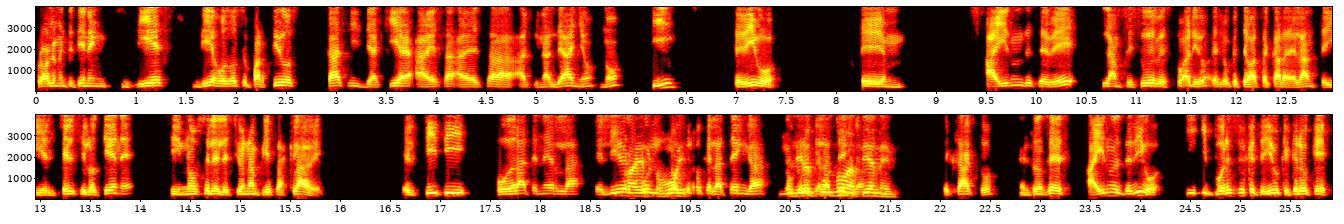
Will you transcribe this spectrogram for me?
probablemente tienen 10, 10 o 12 partidos casi de aquí a, esa, a esa, al final de año, ¿no? Y te digo, em, ahí donde se ve la amplitud de vestuario, es lo que te va a sacar adelante. Y el Chelsea lo tiene si no se le lesionan piezas clave. El City podrá tenerla, el Liverpool no creo que la tenga. No el Liverpool no la tiene. Exacto. Entonces, ahí es donde te digo, y, por eso es que te digo que creo que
